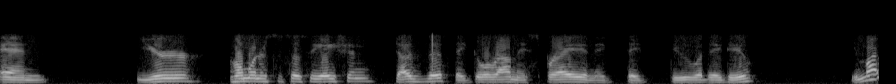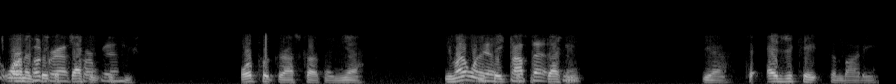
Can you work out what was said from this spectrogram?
and your homeowners association does this, they go around, they spray, and they they do what they do. You might want to take a second, if you, or put grass carp in. Yeah, you might want to yeah, take just a second. Too. Yeah, to educate somebody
